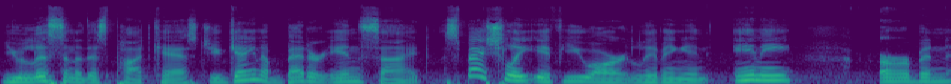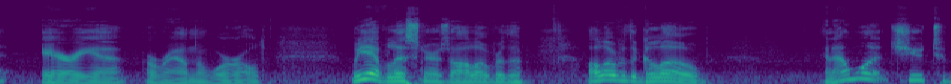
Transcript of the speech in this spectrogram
you listen to this podcast, you gain a better insight, especially if you are living in any urban area around the world. We have listeners all over the all over the globe. And I want you to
